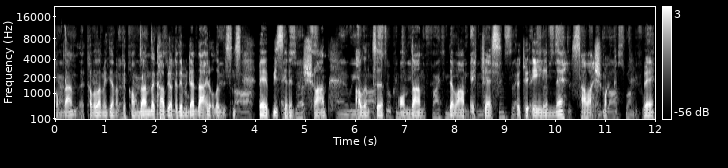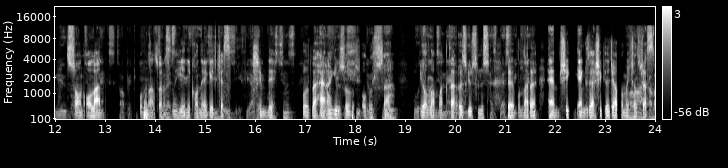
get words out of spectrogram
.com'dan, kabalamedia.com'dan da Kabyo Akademi'den dahil olabilirsiniz. Ve bizlerin şu an alıntı ondan devam edeceğiz. Kötü eğilimle savaşmak ve son olan bundan sonrasında yeni konuya geçeceğiz. Şimdi burada herhangi bir sorunuz olursa yollanmakta özgürsünüz ve bunları en, en güzel şekilde cevaplamaya çalışacağız.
